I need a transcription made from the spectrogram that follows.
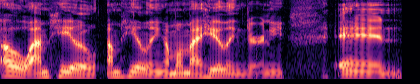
oh, I'm heal I'm healing. I'm on my healing journey and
